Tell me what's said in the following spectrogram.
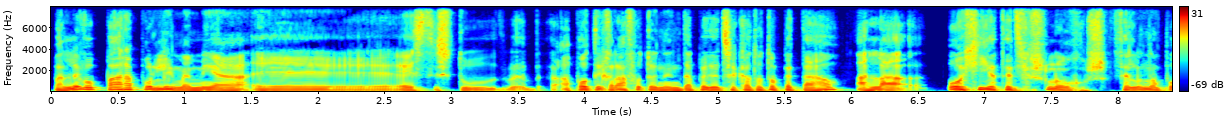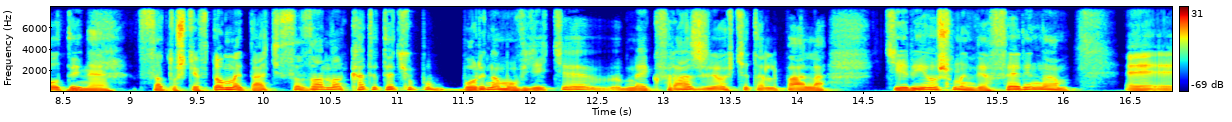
παλεύω πάρα πολύ με μια ε, αίσθηση του από ό,τι γράφω το 95% το πετάω αλλά όχι για τέτοιους λόγους θέλω να πω ότι Ναι. θα το σκεφτώ μετά και θα δω αν κάτι τέτοιο που μπορεί να μου βγει και με εκφράζει όχι και τα λοιπά αλλά κυρίως με ενδιαφέρει να ε,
